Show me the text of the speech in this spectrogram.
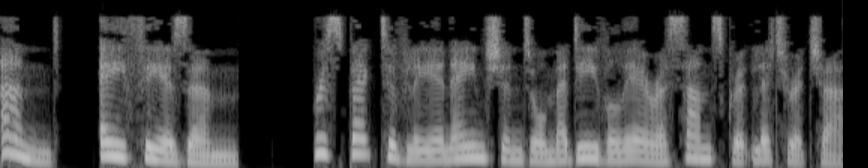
and atheism, respectively in ancient or medieval era Sanskrit literature.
